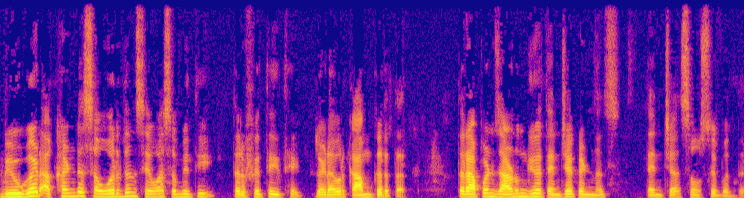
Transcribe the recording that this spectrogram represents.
भिवगड अखंड संवर्धन सेवा समिती तर्फे ते इथे गडावर काम करतात. तर आपण जाणून घेऊया त्यांच्याकडनंच त्यांच्या संस्थेबद्दल.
